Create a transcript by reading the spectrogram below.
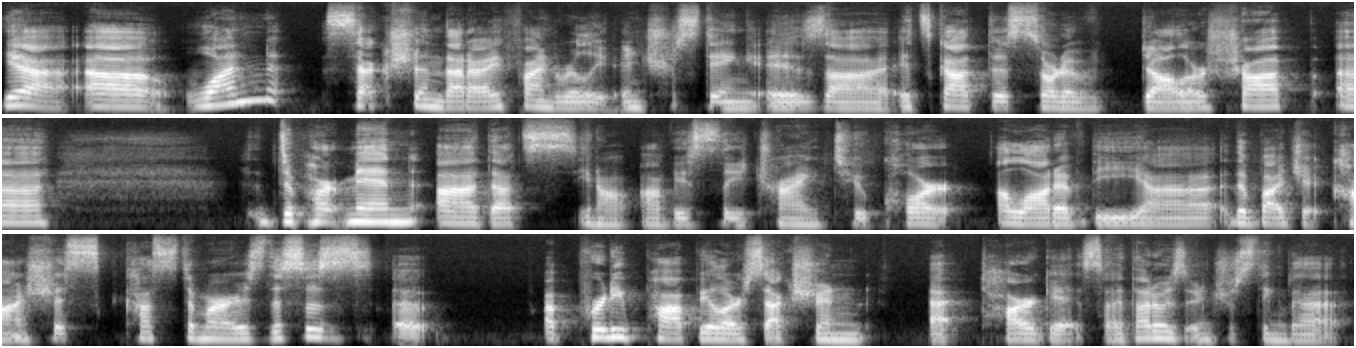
Yeah, uh, one section that I find really interesting is uh, it's got this sort of dollar shop uh, department uh, that's you know obviously trying to court a lot of the uh, the budget conscious customers. This is a pretty popular section at Target. So I thought it was interesting that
